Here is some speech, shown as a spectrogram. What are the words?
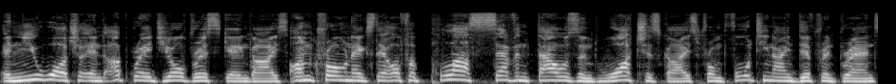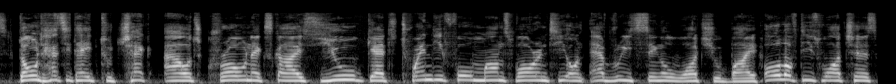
a new watch and upgrade your wrist game, guys, on Chronext, they offer plus 7,000 thousand watches guys from 49 different brands. Don't hesitate to check out Chronext guys. You get 24 months warranty on every single watch you buy. All of these watches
